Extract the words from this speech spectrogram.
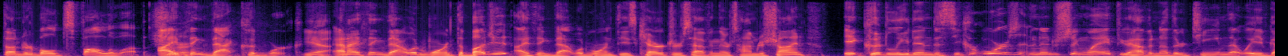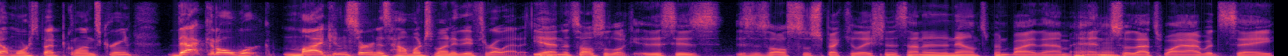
Thunderbolts follow up. I think that could work. Yeah. and I think that would warrant the budget. I think that would warrant these characters having their time to shine. It could lead into Secret Wars in an interesting way if you have another team. That way, you've got more spectacle on screen. That could all work. My concern is how much money they throw at it. Yeah, and it's also look. This is this is also speculation. It's not an announcement by them, mm-hmm. and so that's why I would say,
